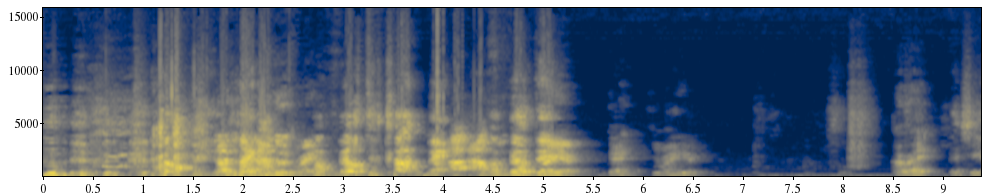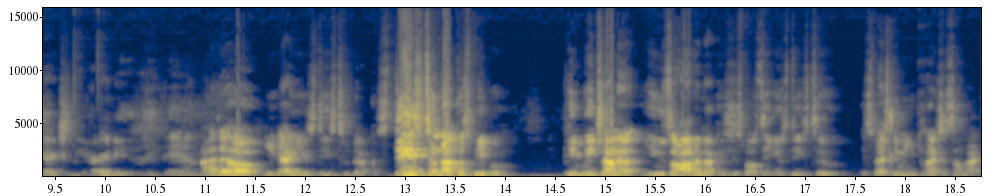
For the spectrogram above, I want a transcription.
no, just Like, like, I'm it right I here. felt the cock back. I, I'll I do felt it right here. Okay, right here. All right. That shit actually hurt it. Like, damn. I know. You gotta use these two knuckles. These two knuckles, people. People be trying to use all the knuckles. You're supposed to use these two, especially when you're punching somebody.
